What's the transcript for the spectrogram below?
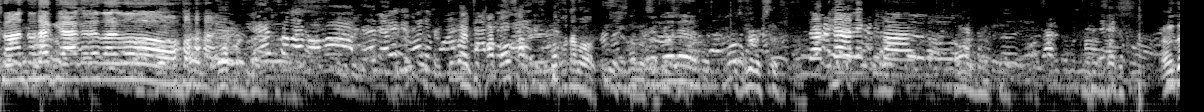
সান্ত্বনা কি আগে পারব? আমি তো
